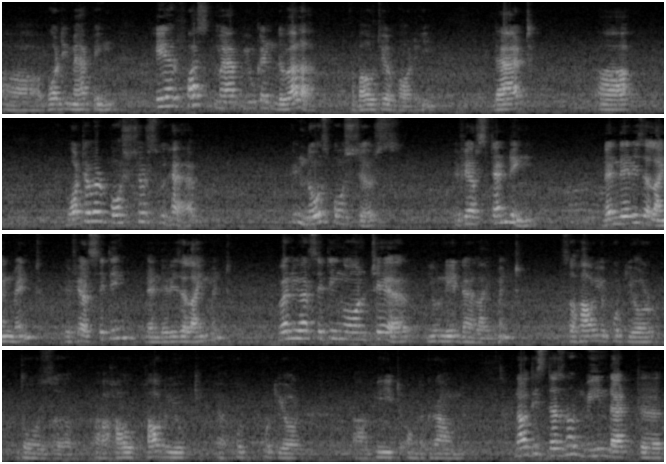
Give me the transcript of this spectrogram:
uh, body mapping here first map you can develop about your body that uh, whatever postures you have in those postures if you are standing then there is alignment. If you are sitting then there is alignment. When you are sitting on chair you need alignment. So how you put your those uh, uh, how how do you uh, put put your uh, feet on the ground? Now this does not mean that uh,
